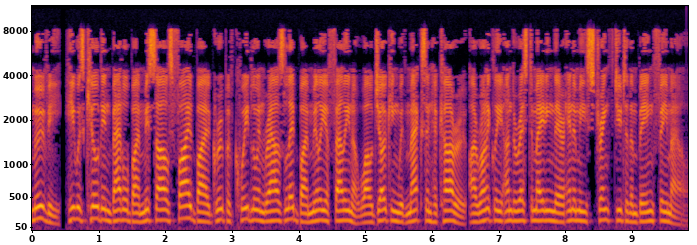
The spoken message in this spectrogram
movie, he was killed in battle by missiles fired by a group of Queadluun-Raus led by Milia Falina while joking with Max and Hikaru ironically underestimating their enemy's strength due to them being female.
